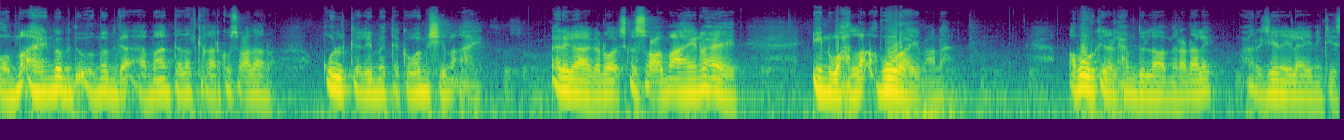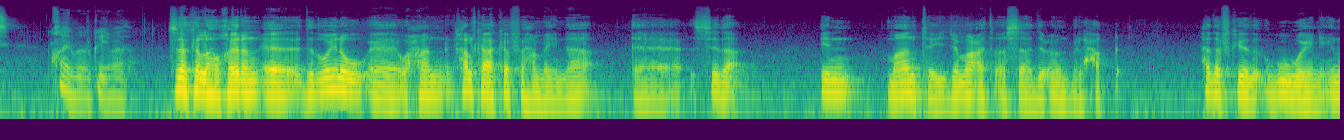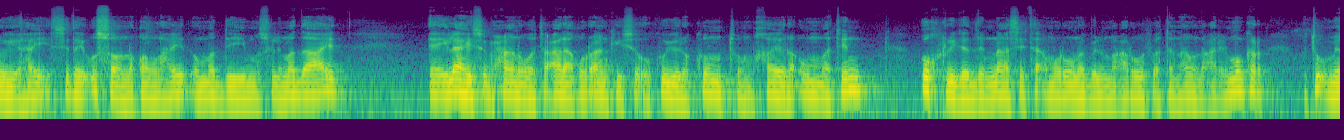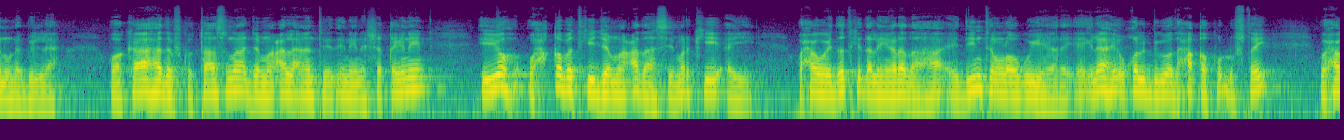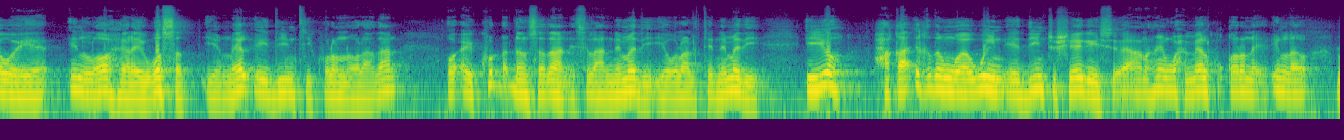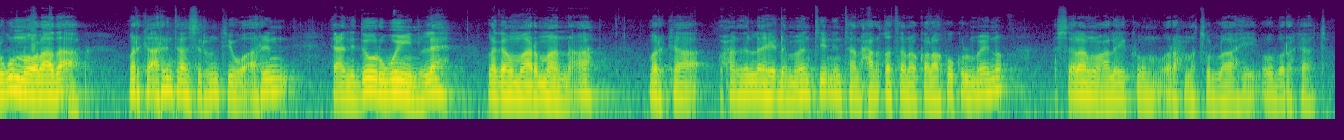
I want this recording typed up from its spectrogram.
oo ma ahayn mabda oo mabdaa maanta dadka qaar ku socdaano. Qul kalimataka wamshi ma ahayn. Erigaaga dhoo iska soco ma ahayn waxay ahayd in wax la abuurayo macnaha. Abuurkiina alxamdulilah waa miro dhalay. Waxaan rajeynaya ilahay idinkiisa khayr badan ka yimaado jasaaka allahu khayran dadweynow waxaan halkaa ka fahmaynaa sida in maantay jamaacatu asaadicuun bilxaqi hadafkeeda ugu weyni inuu yahay siday u soo noqon lahayd ummaddii muslimadda ahayd ee ilaahay subxaanahu watacaala qur'aankiisa uu ku yihi kuntum khayra ummatin ukhrijat linnaasi ta'muruuna bilmacruuf watanhawna cani lmunkar watu'minuuna billah. Waa kaa hadafku taasna jamaaco la'aanteed inayna shaqaynayn iyo waxqabadkii jamaacadaasi markii ay waxaa weye dadkii dhallinyarada ahaa ee diintan loogu yeeray ee ilaahay u qalbigooda xaqa ku dhuftay waxaa weeye in loo helay wasad iyo meel ay diintii kula noolaadaan oo ay ku dhadhansadaan islaamnimadii iyo walaaltinimadii iyo xaqaa'iqdan waaweyn ee diintu sheegayso ee aan ahayn wax meel ku qoran in lagu noolaado ah. Marka arrintaasi runtii waa arrin yani door weyn leh laga maarmaana ah marka waxaan idin leeyahay dhammaantiin intaan xalqatan oo kale ku kulmayno. Asalaamu calaykum waraxmat ullaahi wabarakaatu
